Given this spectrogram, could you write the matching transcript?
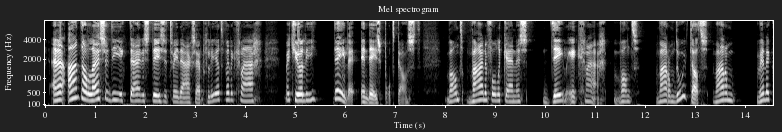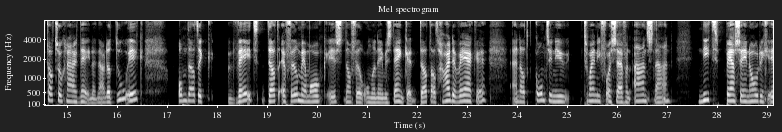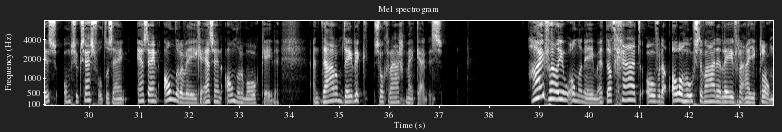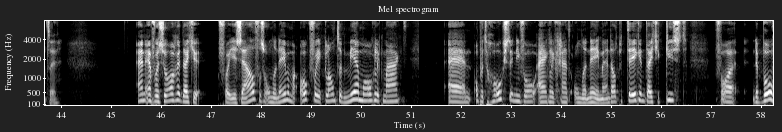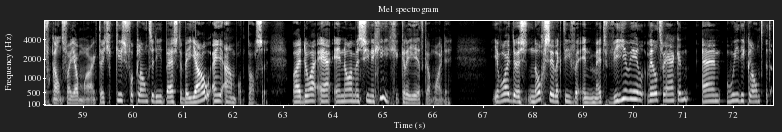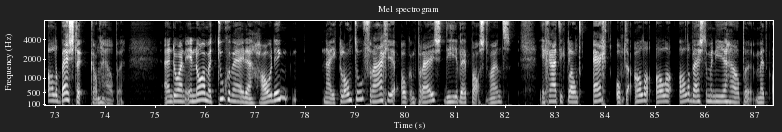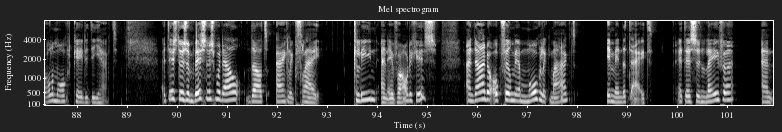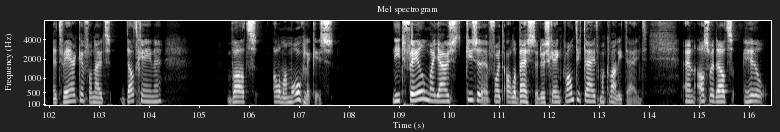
En een aantal lessen die ik tijdens deze twee dagen heb geleerd, wil ik graag met jullie delen in deze podcast. Want waardevolle kennis deel ik graag. Want waarom doe ik dat? Waarom wil ik dat zo graag delen? Nou, dat doe ik omdat ik weet dat er veel meer mogelijk is dan veel ondernemers denken. Dat dat harde werken en dat continu 24/7 aanstaan niet per se nodig is om succesvol te zijn. Er zijn andere wegen, er zijn andere mogelijkheden. En daarom deel ik zo graag mijn kennis. High value ondernemen, dat gaat over de allerhoogste waarde leveren aan je klanten. En ervoor zorgen dat je voor jezelf als ondernemer, maar ook voor je klanten meer mogelijk maakt. En op het hoogste niveau eigenlijk gaat ondernemen. En dat betekent dat je kiest voor de bovenkant van jouw markt. Dat je kiest voor klanten die het beste bij jou en je aanbod passen. Waardoor er enorme synergie gecreëerd kan worden. Je wordt dus nog selectiever in met wie je wilt werken en hoe je die klant het allerbeste kan helpen. En door een enorme toegewijde houding naar je klant toe, vraag je ook een prijs die hierbij past. Want je gaat die klant echt op de aller, aller, allerbeste manier helpen met alle mogelijkheden die je hebt. Het is dus een businessmodel dat eigenlijk vrij clean en eenvoudig is. En daardoor ook veel meer mogelijk maakt in minder tijd. Het is een leven en het werken vanuit datgene wat allemaal mogelijk is. Niet veel, maar juist kiezen voor het allerbeste. Dus geen kwantiteit, maar kwaliteit. En als we dat heel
